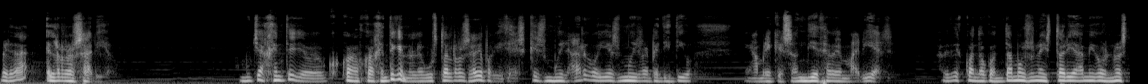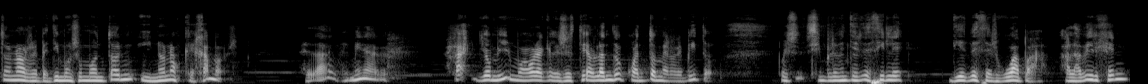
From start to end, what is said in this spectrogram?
¿verdad? El rosario. Mucha gente, yo conozco a gente que no le gusta el rosario porque dice, es que es muy largo y es muy repetitivo. Venga, hombre, que son 10 Ave Marías. A veces cuando contamos una historia de amigos nuestros nos repetimos un montón y no nos quejamos. ¿Verdad? Mira, yo mismo, ahora que les estoy hablando, ¿cuánto me repito? Pues simplemente es decirle diez veces guapa a la Virgen,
